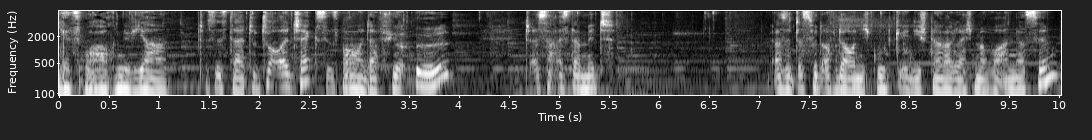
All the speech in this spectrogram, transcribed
Jetzt brauchen wir, das ist der Tutorial-Text, jetzt brauchen wir dafür Öl. Das heißt damit, also das wird auf Dauer nicht gut gehen, die stellen wir gleich mal woanders hin.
